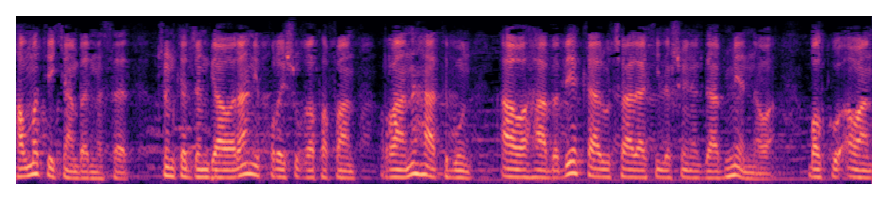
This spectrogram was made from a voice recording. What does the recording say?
هەڵمەتێکیان بەرنە سەر چونکە جەنگاوەرانی قوڕەیش و غەتەفان ڕانەهاتبوون ئاوەها بە بێ کار و چالاکی لە شوێنێکدا بمێننەوە بەڵکو ئەوان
